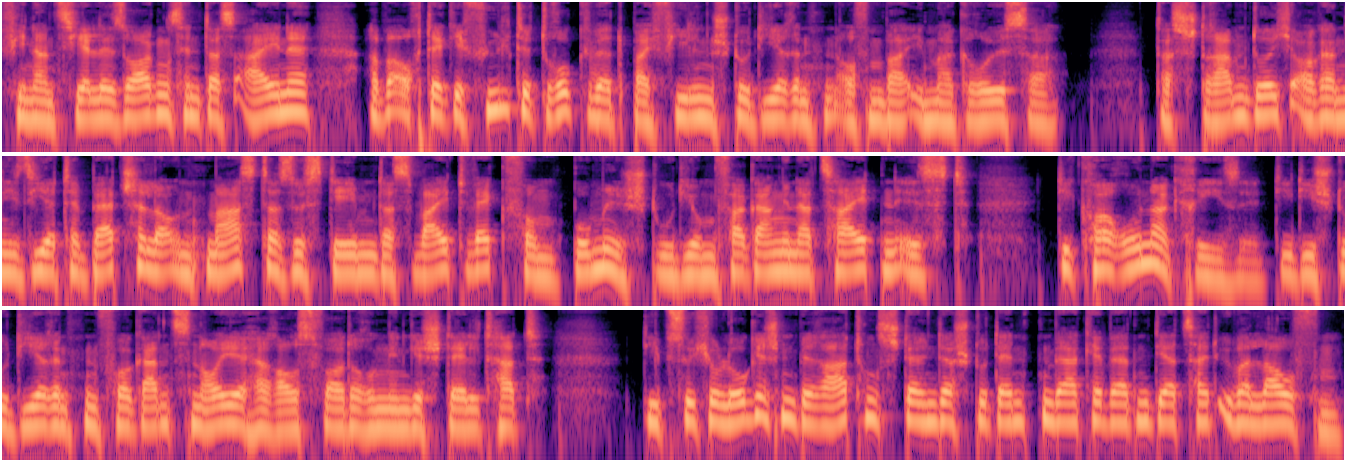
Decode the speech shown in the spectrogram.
Finanzielle Sorgen sind das eine, aber auch der gefühlte Druck wird bei vielen Studierenden offenbar immer größer. Das stramm durchorganisierte Bachelor- und Mastersystem, das weit weg vom Bummelstudium vergangener Zeiten ist, die Corona-Krise, die die Studierenden vor ganz neue Herausforderungen gestellt hat, die psychologischen Beratungsstellen der Studentenwerke werden derzeit überlaufen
